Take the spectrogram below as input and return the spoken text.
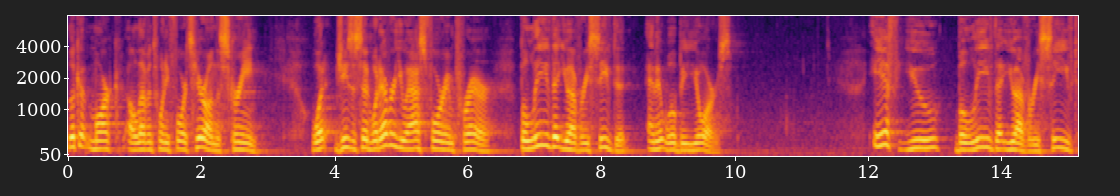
Look at Mark 11 24. It's here on the screen. What Jesus said, whatever you ask for in prayer, believe that you have received it and it will be yours. If you believe that you have received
